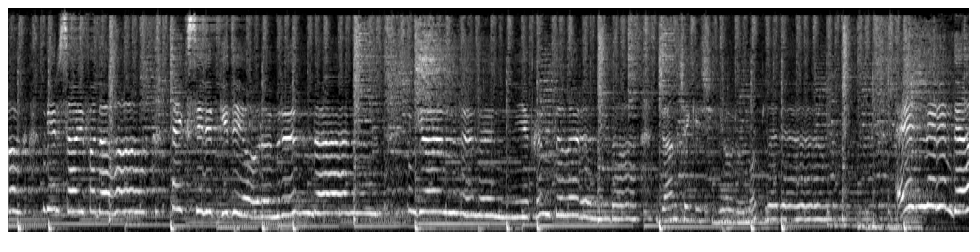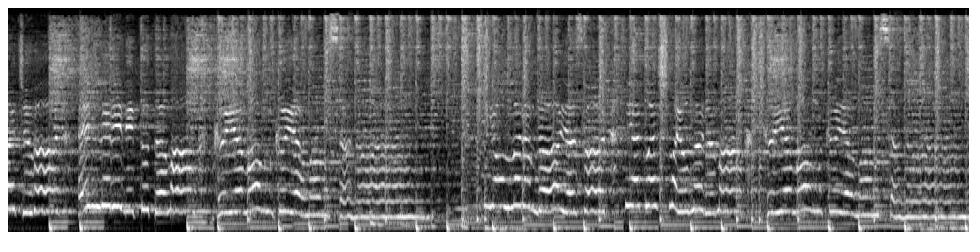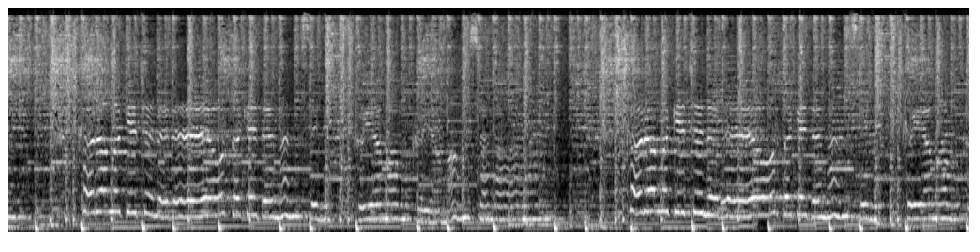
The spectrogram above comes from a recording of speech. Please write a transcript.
sayfa daha eksilip gidiyor ömrümden. Gönlümün yıkıntılarında can çekişiyor umutlarım cavalo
